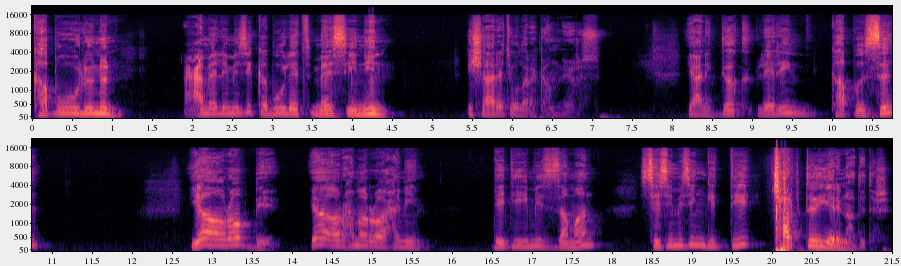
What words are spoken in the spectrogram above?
kabulünün amelimizi kabul etmesinin işareti olarak anlıyoruz. Yani göklerin kapısı Ya Rabbi Ya Erhamer Rahimin dediğimiz zaman sesimizin gittiği çarptığı yerin adıdır.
